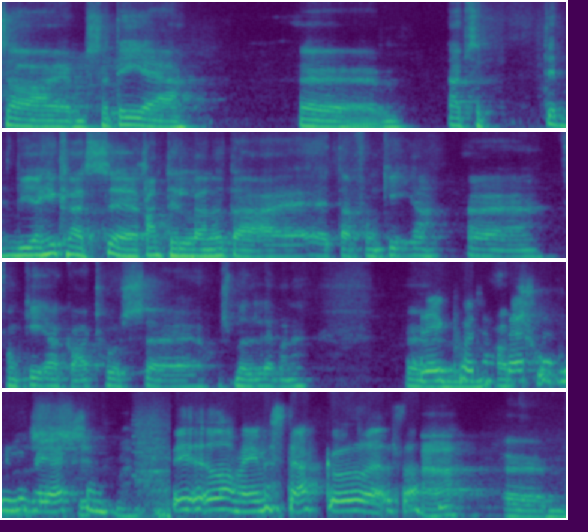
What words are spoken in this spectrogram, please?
så, øh, så det er... Øh, altså, det, vi har helt klart øh, ramt et eller andet, der, der fungerer, øh, fungerer godt hos, øh, hos medlemmerne. Er det ikke på den en lille reaction? Det hedder med stærkt gået, altså. Ja. Øhm,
